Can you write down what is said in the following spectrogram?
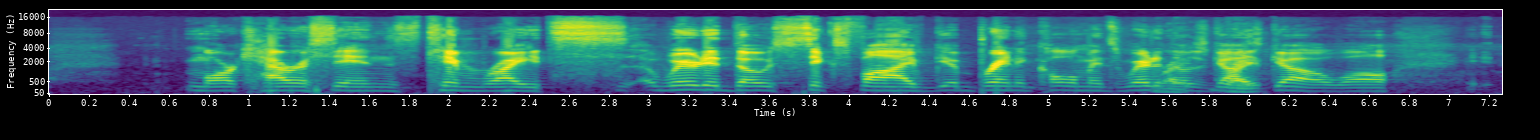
Mark Harrison's, Tim Wrights, where did those six five Brandon Coleman's, where did Right, those guys right. go? Well,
